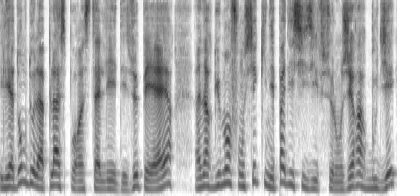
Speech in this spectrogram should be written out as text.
Il y a donc de la place pour installer des EPR, un argument foncier qui n'est pas décisif selon Gérard Boudier,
